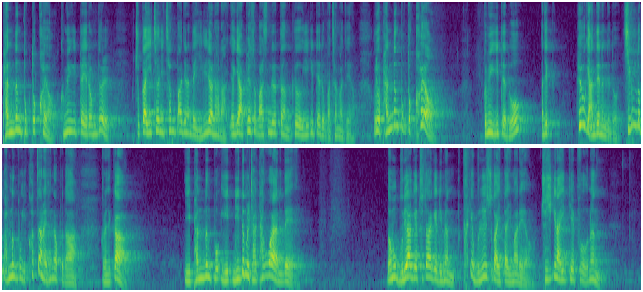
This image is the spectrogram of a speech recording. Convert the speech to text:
반등폭도 커요. 금융위기 때 여러분들 주가 2천, 2천 빠지는데 1년 하락. 여기 앞에서 말씀드렸던 그 위기 때도 마찬가지예요. 그리고 반등폭도 커요. 금융위기 때도 아직 회복이 안 되는데도 지금도 반등폭이 컸잖아요 생각보다. 그러니까 이 반등폭 이 리듬을 잘 타고 가야 하는데 너무 무리하게 투자하게 되면 크게 물릴 수가 있다 이 말이에요. 주식이나 ETF는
